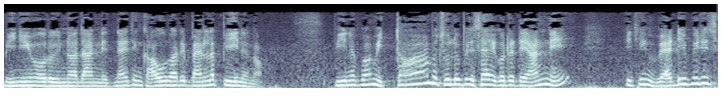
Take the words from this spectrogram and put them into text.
මිනිමෝරු ඉන්නව දන්නෙත් නැහැ ඉතින් කවුරු හරි පැනලා පීනනවා. පීනපුවම ඉතාම සුළු පිළිසයි එකොටට යන්නේ. ඉතින් වැඩි පිළිස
